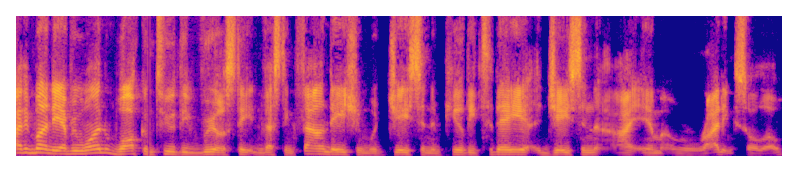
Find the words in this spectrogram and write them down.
Happy Monday, everyone. Welcome to the Real Estate Investing Foundation with Jason and Pili. Today, Jason, I am riding solo.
